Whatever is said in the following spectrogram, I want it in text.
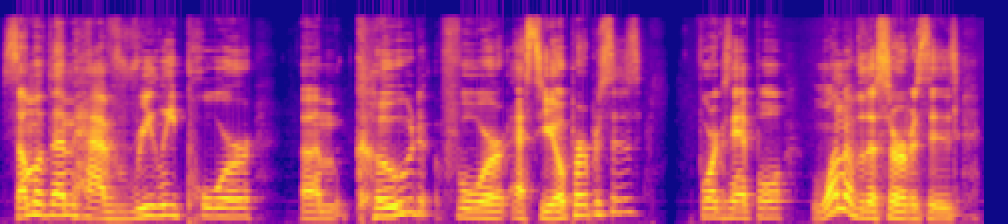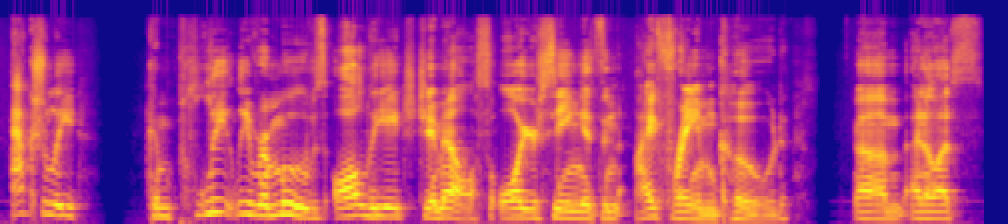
Some of them have really poor um, code for SEO purposes. For example, one of the services actually completely removes all the HTML, so all you're seeing is an iframe code. Um, I know that's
